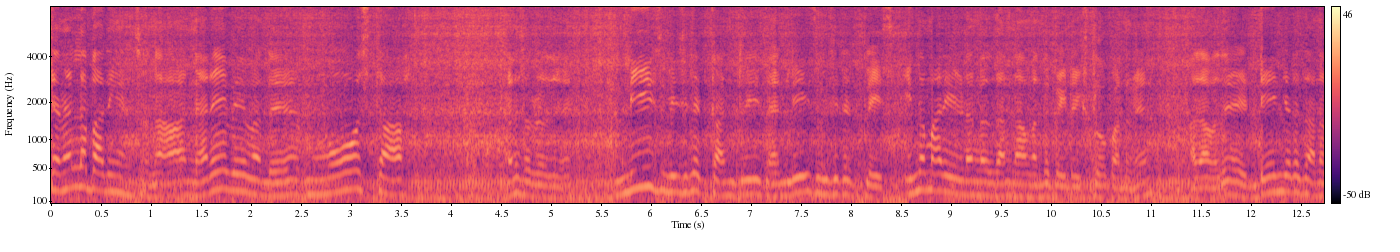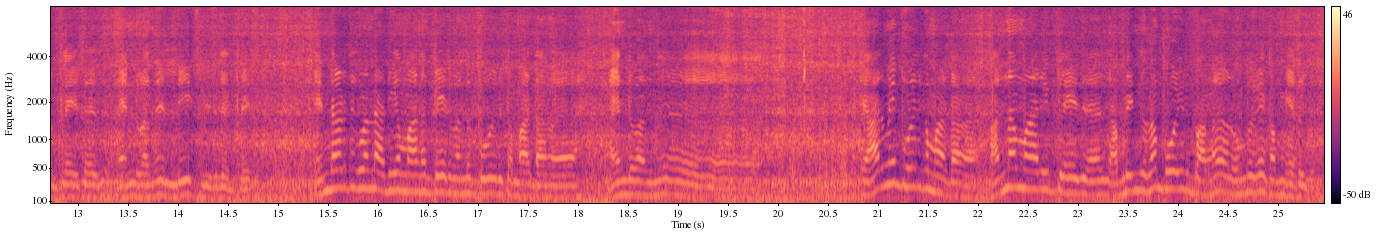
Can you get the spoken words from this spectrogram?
சேனலில் பார்த்தீங்கன்னு சொன்னால் நிறையவே வந்து மோஸ்ட்டாக என்ன சொல்கிறது least visited countries and least visited place இந்த மாதிரி இடங்கள் தான் நான் வந்து போயிட்டு எக்ஸ்ப்ளோர் பண்ணுவேன். அதாவது டேஞ்சரஸான பிளேசஸ் அண்ட் வந்து லீஸ் விசிட்டட் பிளேஸ் எந்த இடத்துக்கு வந்து அதிகமான பேர் வந்து போயிருக்க மாட்டாங்க. அண்டு வந்து யாருமே போயிருக்க மாட்டாங்க. அந்த மாதிரி பிளேசஸ் அப்படின்னு சொன்னால் போயிருப்பாங்க. ரொம்பவே கம்மியாக இருக்கும்.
